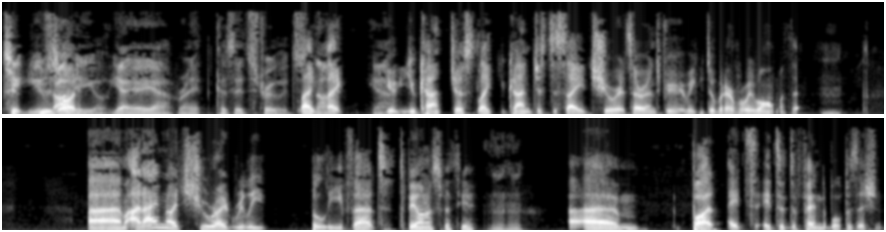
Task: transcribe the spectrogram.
to, use, audio. audio. Yeah, yeah, yeah. Right, because it's true. It's like not, like yeah. you you can't just like you can't just decide sure it's our interview we can do whatever we want with it. Mm. Um, and I'm not sure I'd really believe that to be honest with you. Mm-hmm. Um, but it's it's a defendable position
